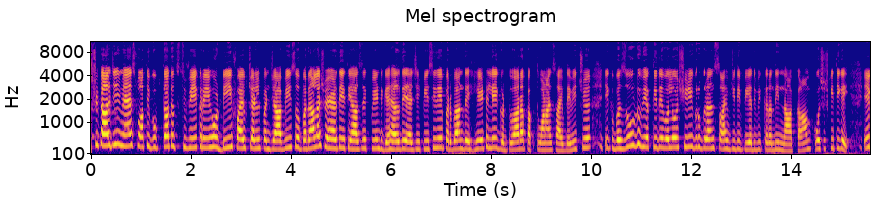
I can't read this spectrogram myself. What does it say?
ਸ਼੍ਰੀ ਅਕਾਲ ਜੀ, ਮੈਂ ਸਵਾਤੀ ਗੁਪਤਾ ਤੇ ਤੁਸੀਂ ਵੇਖ ਰਹੇ ਹੋ D5 ਚੈਨਲ ਪੰਜਾਬੀ। ਸੋ ਬਰਨਾਲਾ ਸ਼ਹਿਰ ਦੇ ਇਤਿਹਾਸਿਕ ਪਿੰਡ ਗਹਿਲ ਦੇ ਐਜੀਪੀਸੀ ਦੇ ਪ੍ਰਬੰਧ ਹੇਠਲੇ ਗੁਰਦੁਆਰਾ ਪਖਤੂਆਣਾ ਸਾਹਿਬ ਦੇ ਵਿੱਚ ਇੱਕ ਬਜ਼ੁਰਗ ਵਿਅਕਤੀ ਦੇ ਵੱਲੋਂ ਸ੍ਰੀ ਗੁਰੂ ਗ੍ਰੰਥ ਸਾਹਿਬ ਜੀ ਦੀ ਬੇਅਦਬੀ ਕਰਨ ਦੀ ਨਾਕਾਮ ਕੋਸ਼ਿਸ਼ ਕੀਤੀ ਗਈ। ਇਹ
